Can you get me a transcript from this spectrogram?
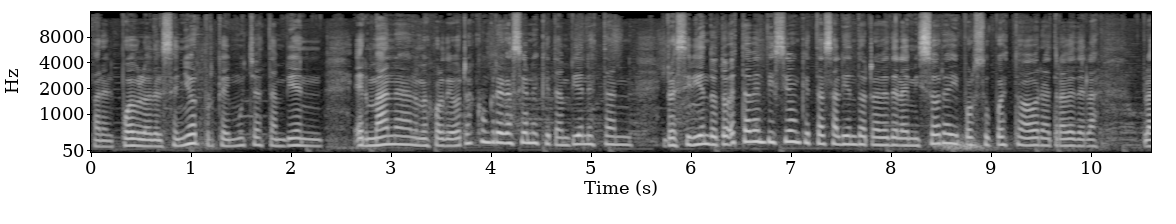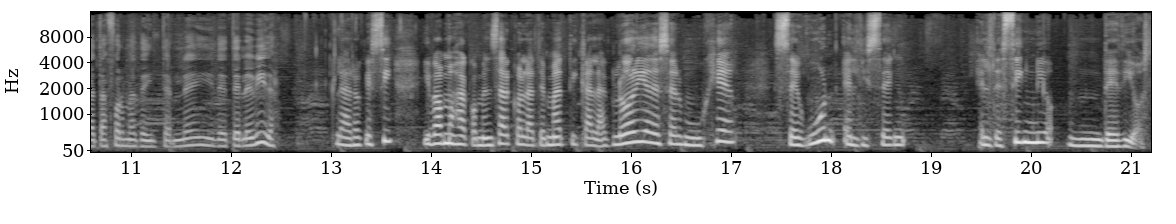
para, el pueblo del Señor, porque hay muchas también hermanas, a lo mejor de otras congregaciones, que también están recibiendo toda esta bendición que está saliendo a través de la emisora y por supuesto ahora a través de las plataformas de Internet y de Televida. Claro que sí, y vamos a comenzar con la temática La gloria de ser mujer según el, el designio de Dios.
